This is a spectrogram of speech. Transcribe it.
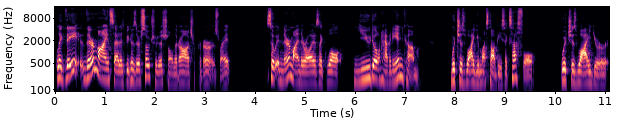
like they, their mindset is because they're so traditional, they're not entrepreneurs, right? So in their mind, they're always like, well, you don't have any income, which is why you must not be successful, which is why you're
